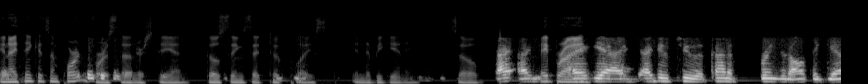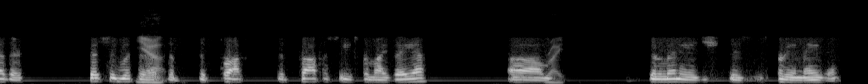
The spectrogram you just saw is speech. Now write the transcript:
and I think it's important for us to understand those things that took place in the beginning. So, I, I, hey, Brian. I, yeah, I, do too. It kind of brings it all together, especially with the yeah. the, the, prof, the prophecies from Isaiah. Um, right. The lineage is, is pretty amazing.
